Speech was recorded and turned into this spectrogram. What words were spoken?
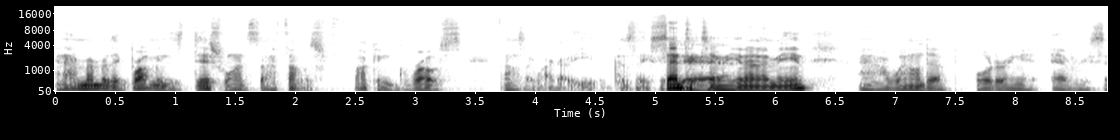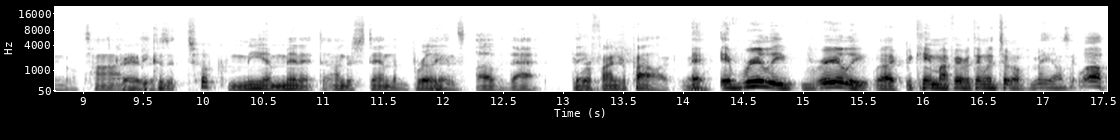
And I remember they brought me this dish once that I thought was fucking gross. And I was like, well, I gotta eat it because they sent it to me. You know what I mean? And I wound up ordering it every single time because it took me a minute to understand the brilliance of that you thing. refine your palate yeah. It, it really, really like became my favorite thing when it took off the menu. I was like, well,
